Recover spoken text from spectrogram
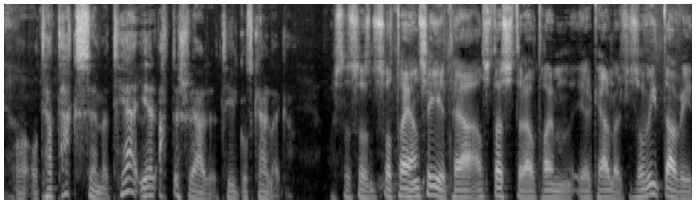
Ja. Og, og til takksomme, til er attersvære til Guds kærleika. Og så, så, så tar han sier til han største av dem er kærleika, så vet vi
